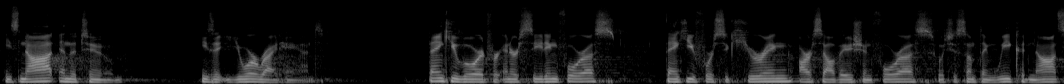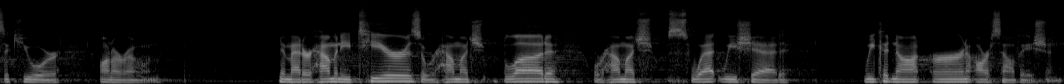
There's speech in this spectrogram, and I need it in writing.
He's not in the tomb, He's at your right hand. Thank you, Lord, for interceding for us. Thank you for securing our salvation for us, which is something we could not secure on our own. No matter how many tears or how much blood or how much sweat we shed, we could not earn our salvation.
